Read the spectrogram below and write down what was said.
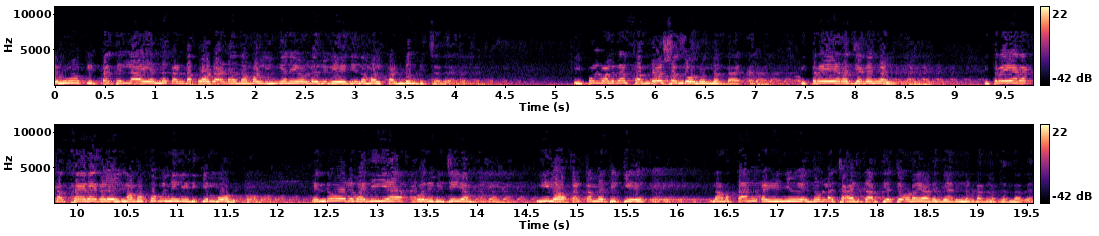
എങ്ങും കിട്ടത്തില്ല എന്ന് കണ്ടപ്പോഴാണ് നമ്മൾ ഇങ്ങനെയുള്ള ഒരു വേദി നമ്മൾ കണ്ടുപിടിച്ചത്. ഇപ്പോൾ വളരെ സന്തോഷം തോന്നുന്നുണ്ട്. ഇത്രയേറെ ജനങ്ങൾ ഇത്രയേറെ കസേരകളിൽ നമുക്ക് മുന്നിൽ ഇരിക്കുമ്പോൾ എന്തോ ഒരു വലിയ ഒരു വിജയം ഈ ലോക്കൽ കമ്മിറ്റിക്ക് നടത്താൻ കഴിഞ്ഞു എന്നുള്ള ചാരിതാർത്ഥ്യത്തോടെയാണ് ഞാൻ ഇന്നിവിടെ നിൽക്കുന്നത്.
